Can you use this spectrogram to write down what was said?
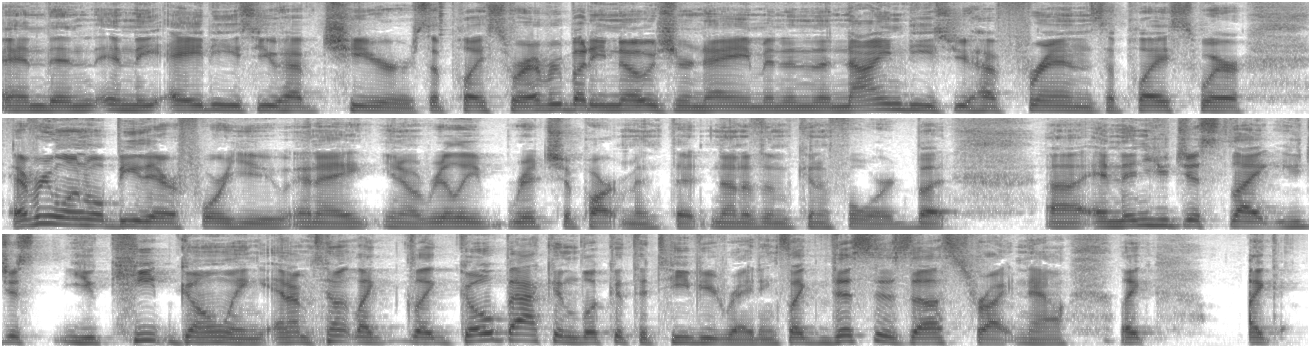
and then in the 80s, you have Cheers, a place where everybody knows your name. And in the 90s, you have Friends, a place where everyone will be there for you in a, you know, really rich apartment that none of them can afford. But, uh, and then you just like, you just, you keep going. And I'm telling, like, like, go back and look at the TV ratings. Like, this is us right now. Like, like,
